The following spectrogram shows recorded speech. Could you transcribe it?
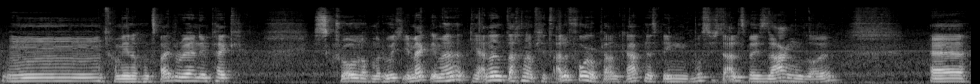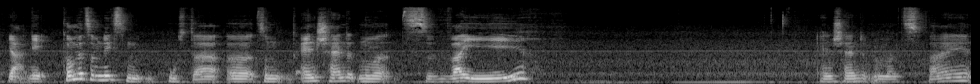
Hm, haben wir noch eine zweite Rare in dem Pack? Ich scroll nochmal durch. Ihr merkt immer, die anderen Sachen habe ich jetzt alle vorgeplant gehabt, deswegen wusste ich da alles, was ich sagen soll. Äh, ja, nee. Kommen wir zum nächsten Booster, äh, zum Enchanted Nummer 2. Enchanted Nummer 2.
